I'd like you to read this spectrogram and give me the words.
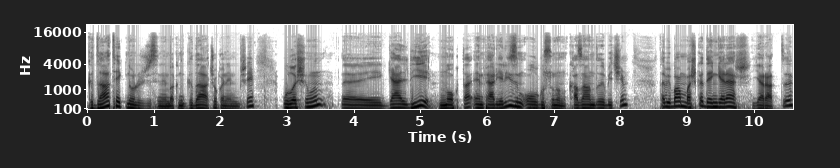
gıda teknolojisinin bakın gıda çok önemli bir şey ulaşımın e, geldiği nokta emperyalizm olgusunun kazandığı biçim tabi bambaşka dengeler yarattı.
